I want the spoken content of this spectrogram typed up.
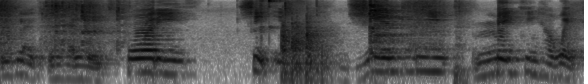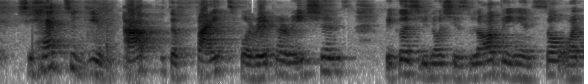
is like in her late 40s. She is gently making her way. She had to give up the fight for reparations because you know she's lobbying and so on.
